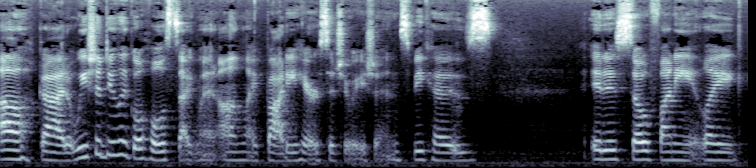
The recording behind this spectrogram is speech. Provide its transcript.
oh god, we should do like a whole segment on like body hair situations because it is so funny. Like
